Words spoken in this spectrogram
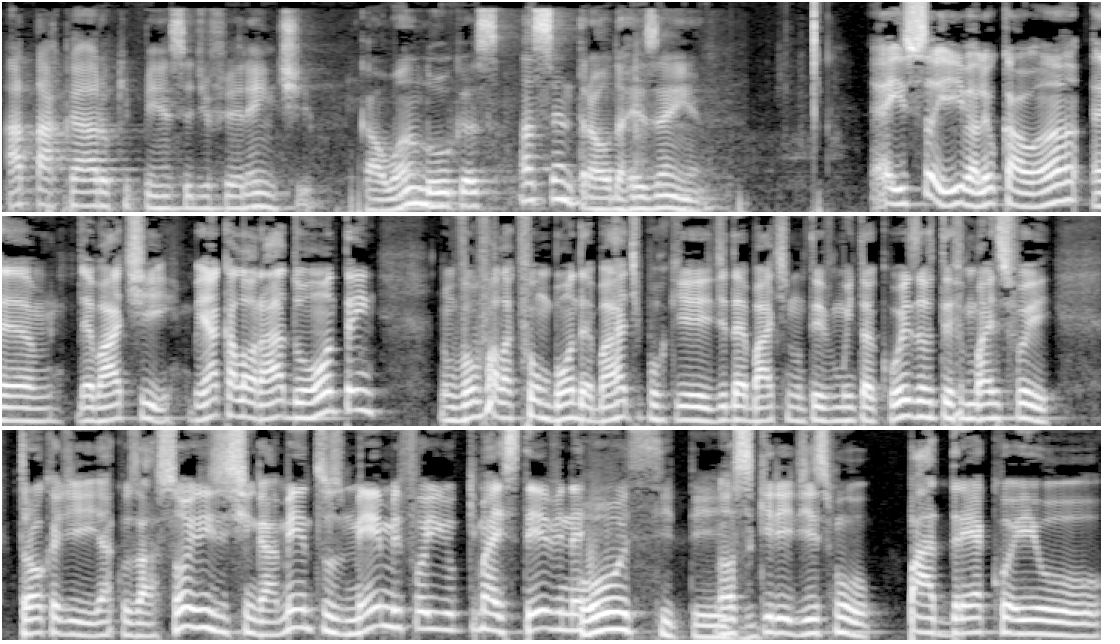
atacar o que pensa diferente. Cauã Lucas, a central da resenha. É isso aí, valeu Cauã. É, debate bem acalorado ontem. Não vamos falar que foi um bom debate, porque de debate não teve muita coisa, teve mais foi troca de acusações, xingamentos, memes, foi o que mais teve, né? Ou se teve. Nosso queridíssimo padreco aí, o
